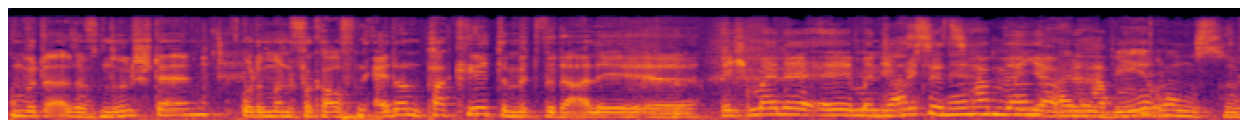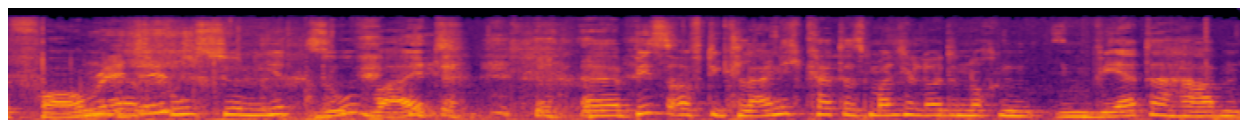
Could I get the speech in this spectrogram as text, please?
und wird alles auf Null stellen. Oder man verkauft ein Add-on-Paket, damit wir da alle... Äh, Ich meine, äh, meine die Das Resets haben wir ja. eine Wir haben Währungsreform. Das Reddit. funktioniert so weit, äh, bis auf die Kleinigkeit, dass manche Leute noch einen, einen Werte haben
